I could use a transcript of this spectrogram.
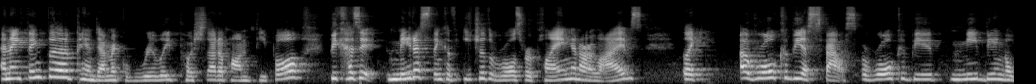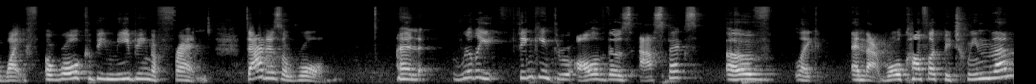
and i think the pandemic really pushed that upon people because it made us think of each of the roles we're playing in our lives. Like a role could be a spouse a role could be me being a wife a role could be me being a friend. That is a role. And really thinking through all of those aspects of like and that role conflict between them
